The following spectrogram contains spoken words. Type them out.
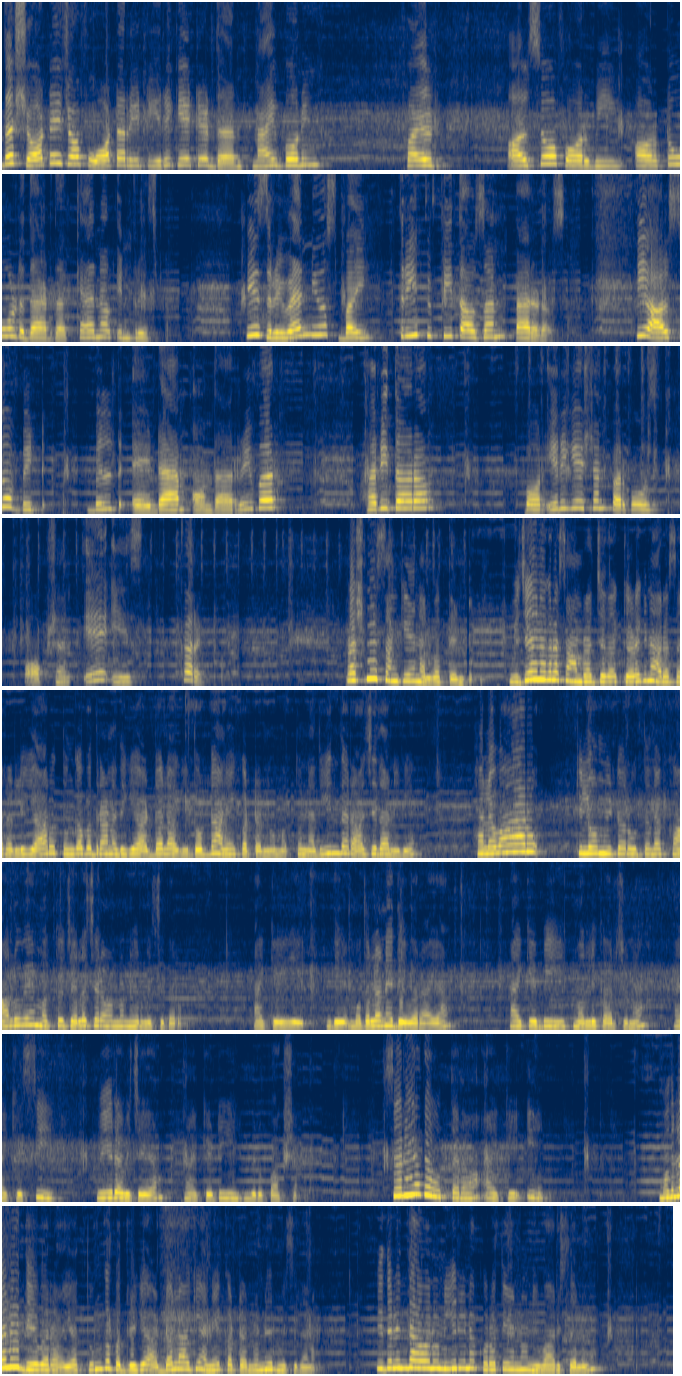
the shortage of water it irrigated the neighboring field also for we are told that the canal increased his revenues by 350,000 parados. He also built, built a dam on the river Haridara for irrigation purpose. Option A is correct. ಪ್ರಶ್ನೆ ಸಂಖ್ಯೆ ನಲವತ್ತೆಂಟು ವಿಜಯನಗರ ಸಾಮ್ರಾಜ್ಯದ ಕೆಳಗಿನ ಅರಸರಲ್ಲಿ ಯಾರು ತುಂಗಭದ್ರಾ ನದಿಗೆ ಅಡ್ಡಲಾಗಿ ದೊಡ್ಡ ಅಣೆಕಟ್ಟನ್ನು ಮತ್ತು ನದಿಯಿಂದ ರಾಜಧಾನಿಗೆ ಹಲವಾರು ಕಿಲೋಮೀಟರ್ ಉದ್ದದ ಕಾಲುವೆ ಮತ್ತು ಜಲಚರವನ್ನು ನಿರ್ಮಿಸಿದರು. ಆಯ್ಕೆ ಎ, ದೇ, ಮೊದಲನೇ ದೇವರಾಯ. ಆಯ್ಕೆ ಬಿ, ಮಲ್ಲಿಕಾರ್ಜುನ. ಆಯ್ಕೆ ಸಿ ವೀರ ವಿಜಯ ಆಯ್ಕೆ ಡಿ, ವಿರೂಪಾಕ್ಷ. ಸರಿಯಾದ ಉತ್ತರ ಆಯ್ಕೆ ಇ. ಮೊದಲನೇ ದೇವರಾಯ ತುಂಗಭದ್ರೆಗೆ ಅಡ್ಡಲಾಗಿ ಅಣೆಕಟ್ಟನ್ನು ನಿರ್ಮಿಸಿದನು. ಇದರಿಂದ ಅವನು ನೀರಿನ ಕೊರತೆಯನ್ನು ನಿವಾರಿಸಲು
